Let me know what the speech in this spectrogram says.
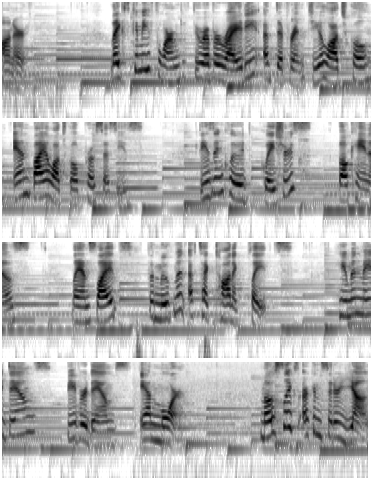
on Earth. Lakes can be formed through a variety of different geological and biological processes. These include glaciers, volcanoes, landslides, the movement of tectonic plates, human-made dams, beaver dams, and more. Most lakes are considered young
